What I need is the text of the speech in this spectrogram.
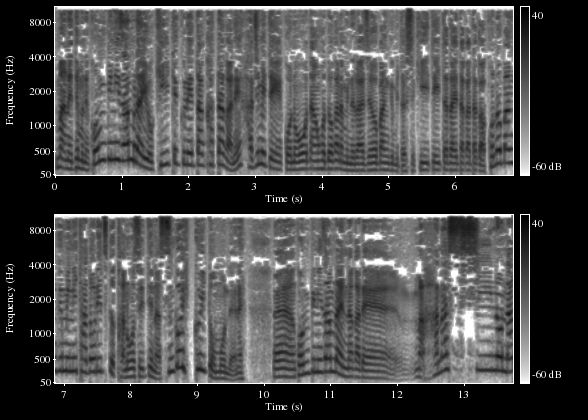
まあね、でもね、コンビニ侍を聞いてくれた方がね、初めてこの横断歩道絡みのラジオ番組として聞いていただいた方が、この番組にたどり着く可能性っていうのはすごい低いと思うんだよね。えー、コンビニ侍の中で、まあ、話の流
